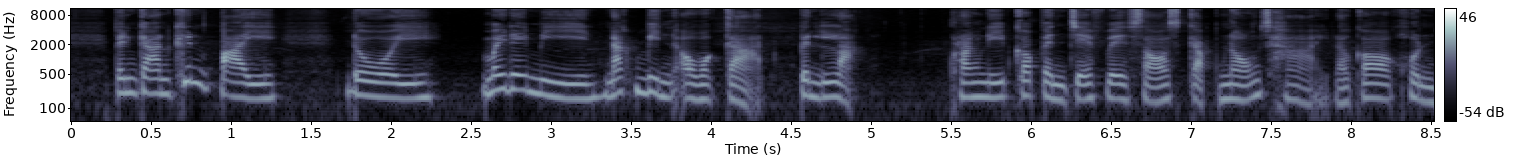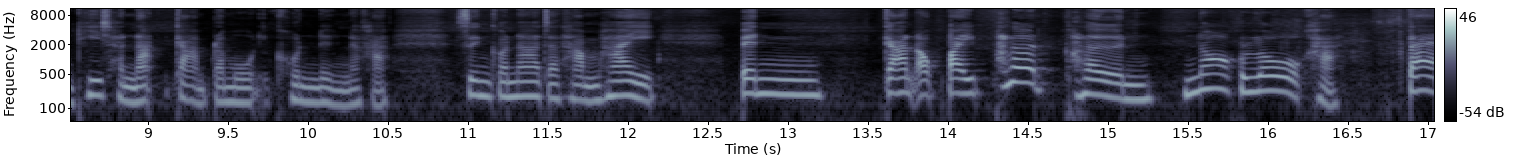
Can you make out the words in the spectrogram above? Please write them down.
ๆ เป็นการขึ้นไปโดยไม่ได้มีนักบินอวกาศเป็นหลัก ครั้งนี้ก็เป็นเจฟเวซอสกับน้องชาย แล้วก็คนที่ชนะการประมูลอีกคนหนึ่งนะคะ ซึ่งก็น่าจะทำให้เป็นการออกไปเพลิดเพลินนอกโลกค่ะ แต่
